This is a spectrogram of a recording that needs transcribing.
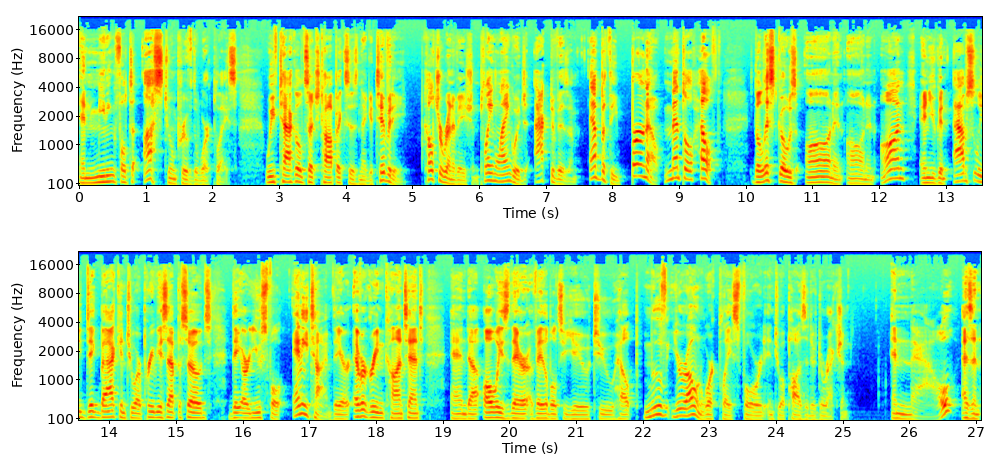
and meaningful to us to improve the workplace. We've tackled such topics as negativity, culture renovation, plain language, activism, empathy, burnout, mental health. The list goes on and on and on, and you can absolutely dig back into our previous episodes. They are useful anytime, they are evergreen content and uh, always there available to you to help move your own workplace forward into a positive direction. And now, as an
